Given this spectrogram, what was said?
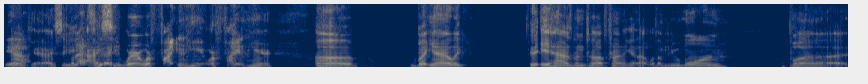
Yeah. okay, I see, Well, I good. see. We're we're fighting here. We're fighting here. Uh, but yeah, like it, it has been tough trying to get out with a newborn, but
